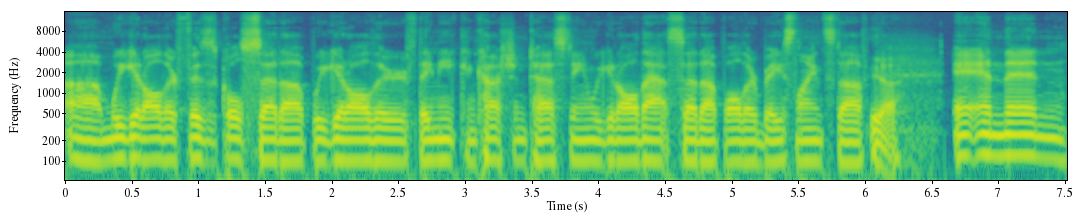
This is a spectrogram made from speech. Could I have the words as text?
Um, we get all their physicals set up. We get all their if they need concussion testing, we get all that set up, all their baseline stuff. Yeah. and, and then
